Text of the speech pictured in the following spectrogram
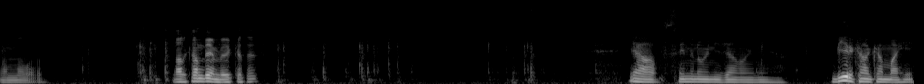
Anlamadım. Arkandayım dikkat et. Ya senin oynayacağın oyunu ya. Bir kanka Mahi.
